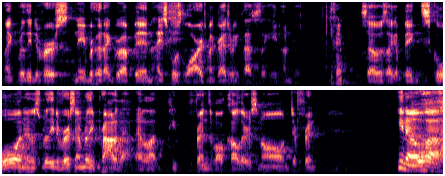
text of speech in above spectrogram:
Like really diverse neighborhood I grew up in. High school was large. My graduating class was like 800. Okay. So it was like a big school, and it was really diverse, and I'm really proud of that. I had a lot of people, friends of all colors and all different, you know, uh,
